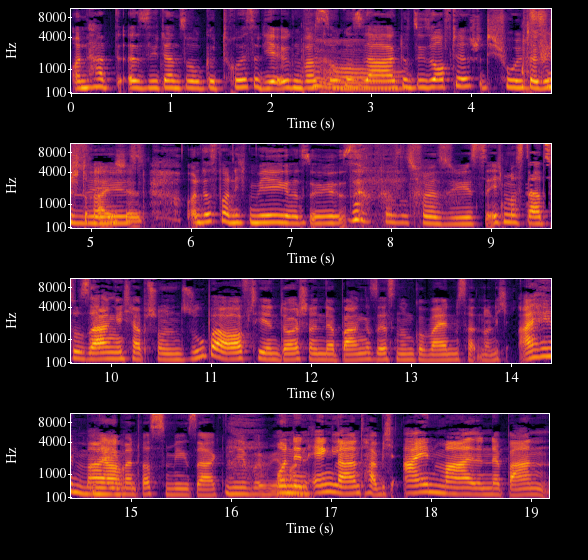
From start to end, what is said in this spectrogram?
und hat äh, sie dann so getröstet, ihr irgendwas oh. so gesagt und sie so auf der, die Schulter Ach, gestreichelt. Süß. Und das fand ich mega süß. Das ist voll süß. Ich muss dazu sagen, ich habe schon super oft hier in Deutschland in der Bahn gesessen und geweint. Es hat noch nicht einmal ja. jemand was zu mir gesagt. Nee, bei mir und in England habe ich einmal in der Bahn,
